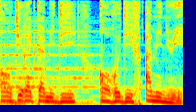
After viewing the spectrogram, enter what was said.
En direct à midi, en rediff à minuit.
